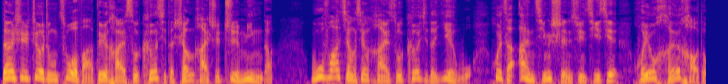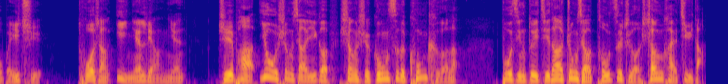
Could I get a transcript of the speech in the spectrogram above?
但是这种做法对海苏科技的伤害是致命的，无法想象海苏科技的业务会在案情审讯期间会有很好的维持。拖上一年两年，只怕又剩下一个上市公司的空壳了。不仅对其他中小投资者伤害巨大，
